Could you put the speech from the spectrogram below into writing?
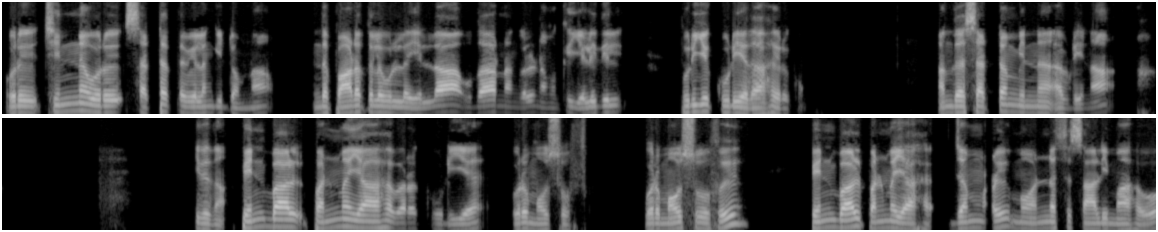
ஒரு சின்ன ஒரு சட்டத்தை விளங்கிட்டோம்னா இந்த பாடத்தில் உள்ள எல்லா உதாரணங்களும் நமக்கு எளிதில் புரியக்கூடியதாக இருக்கும். அந்த சட்டம் என்ன அப்படின்னா இதுதான். பெண்பால் பன்மையாக வரக்கூடிய ஒரு மௌசூஃப் ஒரு மௌசூஃபு பெண்பால் பன்மையாக ஜம் அன்னசு சாலிமாகவோ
